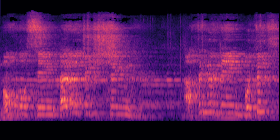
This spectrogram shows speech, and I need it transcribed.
Монгол улсын гариж жүжигчин Атангэрлийн бүтэц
